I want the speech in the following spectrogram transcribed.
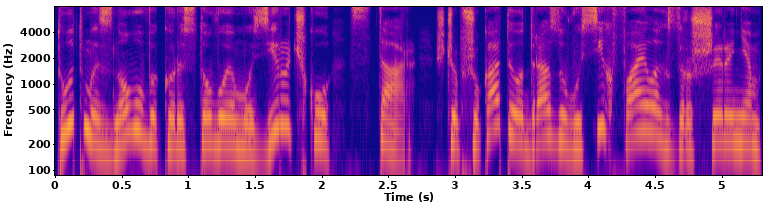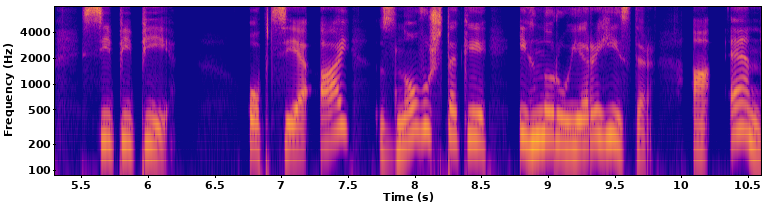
Тут ми знову використовуємо зірочку star, щоб шукати одразу в усіх файлах з розширенням CPP. Опція I знову ж таки ігнорує регістр, а N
